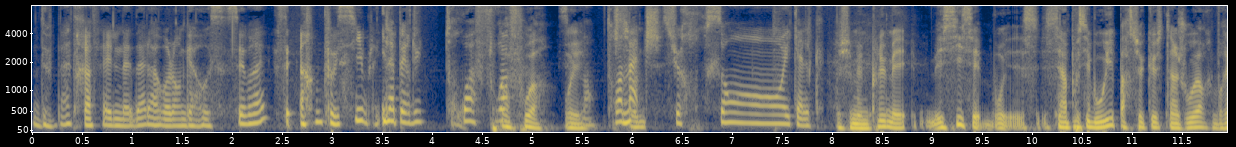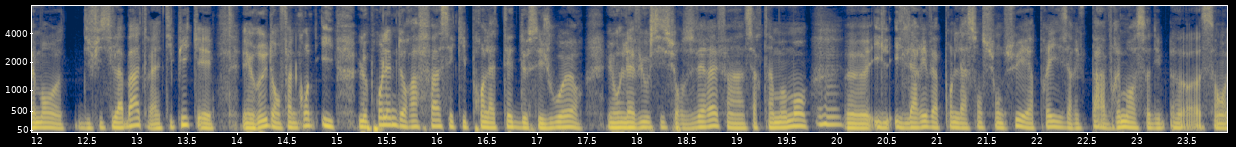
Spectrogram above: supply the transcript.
de battre Raphaël Nadal à Roland Garros. C'est vrai, c'est impossible. Il a perdu trois fois. Trois fois, oui. Trois matchs sur 100 et quelques. Je sais même plus, mais, mais si, c'est impossible, oui, parce que c'est un joueur vraiment difficile à battre, atypique, et, et rude, en fin de compte. Il- le problème de Rafa, c'est qu'il prend la tête de ses joueurs, et on l'a vu aussi sur Zverev à un certain moment. Mhm. Euh, il, il arrive à prendre l'ascension dessus, et après, ils n'arrivent pas vraiment à s'en s'en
